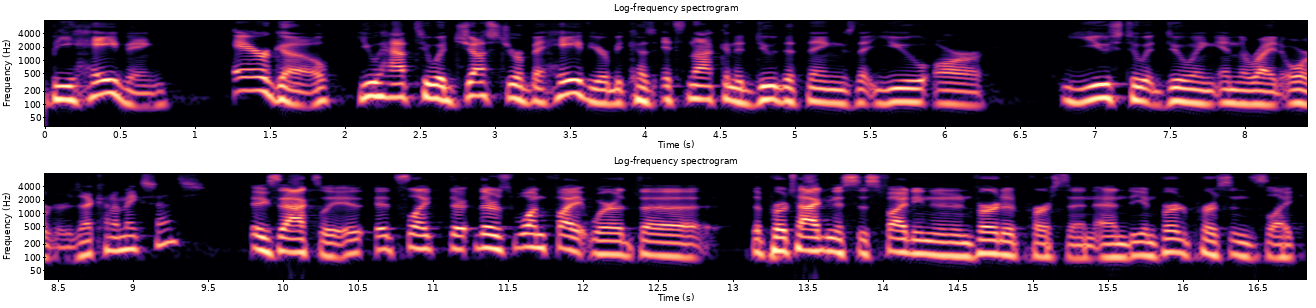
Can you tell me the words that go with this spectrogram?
behaving. Ergo, you have to adjust your behavior because it's not going to do the things that you are used to it doing in the right order. Does that kind of make sense? Exactly. It, it's like there, there's one fight where the the protagonist is fighting an inverted person, and the inverted person's like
